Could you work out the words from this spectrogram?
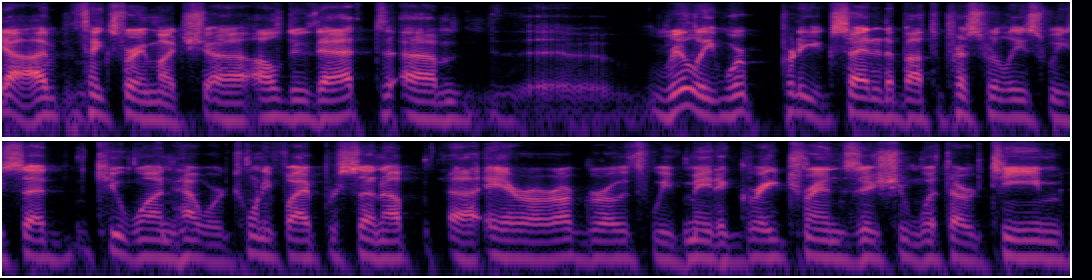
Yeah, thanks very much. Uh, I'll do that. Um, really, we're pretty excited about the press release. We said Q1, how we're 25% up uh, ARR growth. We've made a great transition with our team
